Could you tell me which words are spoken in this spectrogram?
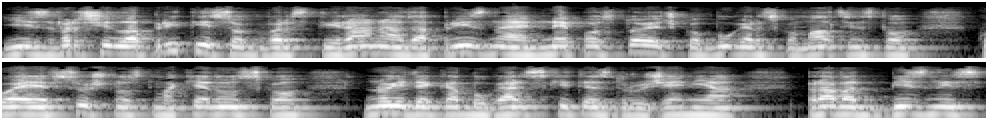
извршила притисок врз Тирана да признае непостоечко бугарско малцинство кое е всушност македонско, но и дека бугарските здруженија прават бизнис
